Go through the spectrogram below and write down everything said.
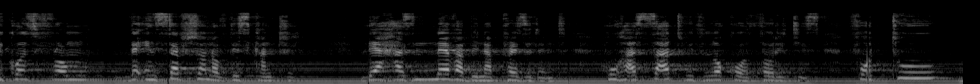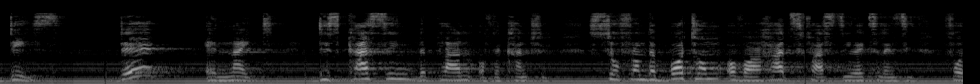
because from the inception of this country, there has never been a president who has sat with local authorities for two days, day and night, discussing the plan of the country. So from the bottom of our hearts first, Your Excellency, for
